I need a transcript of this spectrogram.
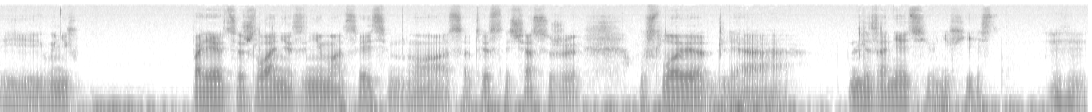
И у них появится желание заниматься этим, ну а, соответственно, сейчас уже условия для, для занятий у них есть. Угу.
